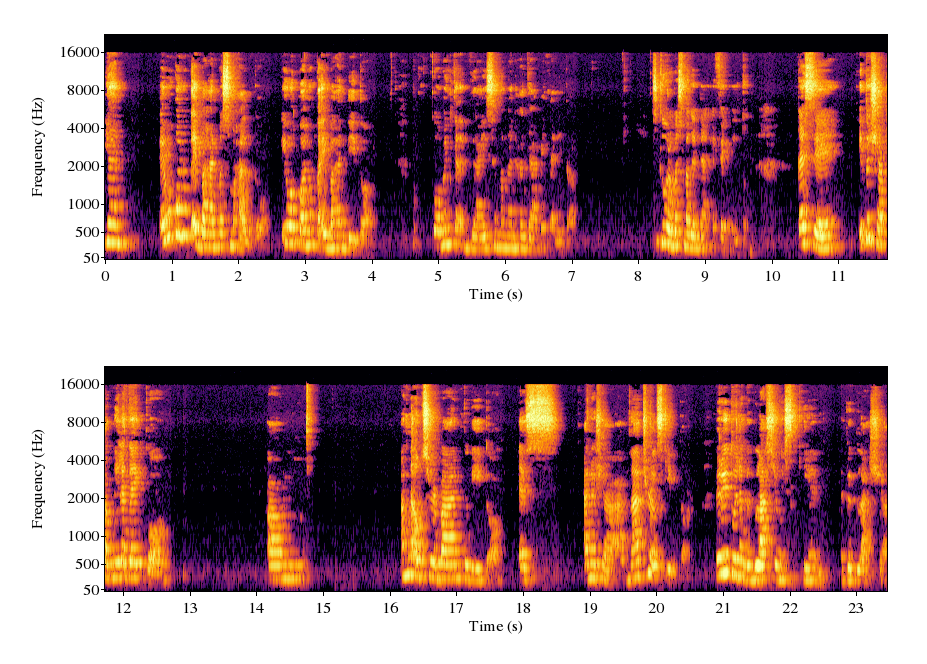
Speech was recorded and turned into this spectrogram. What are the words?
yan. Ewan ko anong kaibahan, mas mahal to. Ewan ko anong kaibahan dito. Comment ka guys sa mga nakagamit na nito siguro mas maganda ang effect nito. Kasi, ito siya, pag nilagay ko, um, ang naobserbahan ko dito is, ano siya, natural skin tone. Pero ito, nag-glass yung skin. Nag-glass siya.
